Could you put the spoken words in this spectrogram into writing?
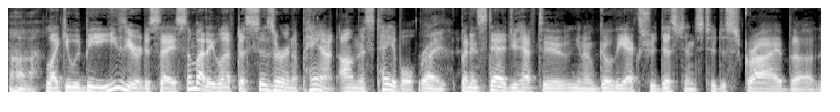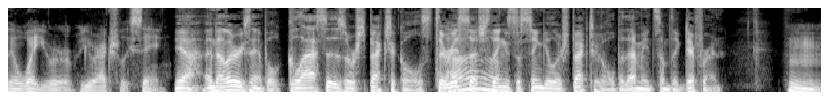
Uh-huh. Like it would be easier to say somebody left a scissor and a pant on this table, right? But instead you have to you know go the extra distance to describe uh, you know, what you were you were actually seeing. Yeah, another example: glasses or spectacles. There is oh. such thing as a singular spectacle, but that means something different. Hmm.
